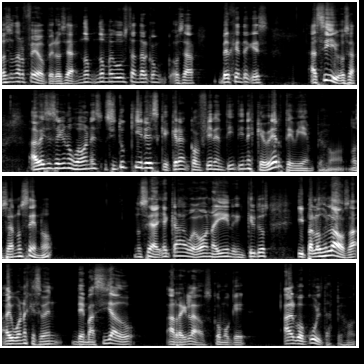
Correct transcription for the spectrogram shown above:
va a sonar feo, pero o sea, no, no me gusta andar con. O sea, ver gente que es. Así, o sea, a veces hay unos huevones. Si tú quieres que crean, confíen en ti, tienes que verte bien, pero, o sea, no sé, ¿no? No sé, hay cada huevón ahí en, en criptos. Y para los dos lados, ¿ah? hay huevones que se ven demasiado arreglados, como que algo ocultas, pejón.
